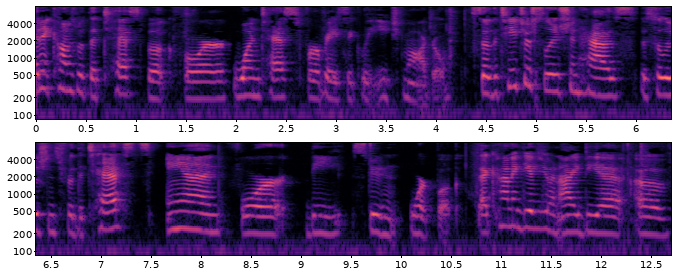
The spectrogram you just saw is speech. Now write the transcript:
Then it comes with a test book for one test for basically each module. So the teacher solution has the solutions for the tests and for the student workbook. That kind of gives you an idea of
